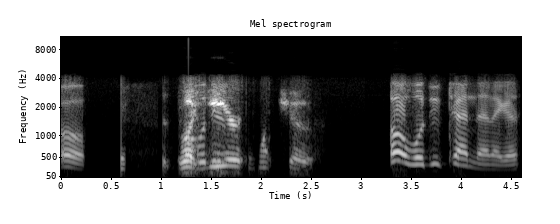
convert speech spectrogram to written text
Oh, What oh, we'll year? and What show? oh, we'll do ten then, I guess.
